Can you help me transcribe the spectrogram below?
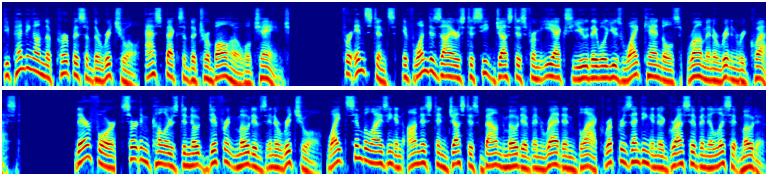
Depending on the purpose of the ritual, aspects of the trabalho will change. For instance, if one desires to seek justice from EXU they will use white candles, rum and a written request. Therefore, certain colors denote different motives in a ritual, white symbolizing an honest and justice-bound motive and red and black representing an aggressive and illicit motive.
